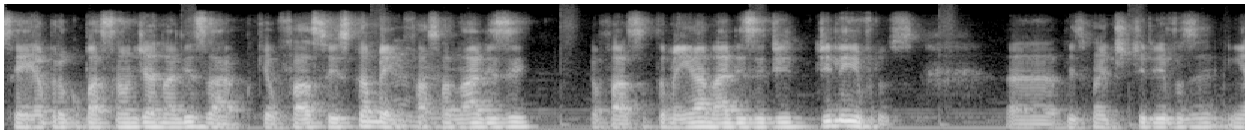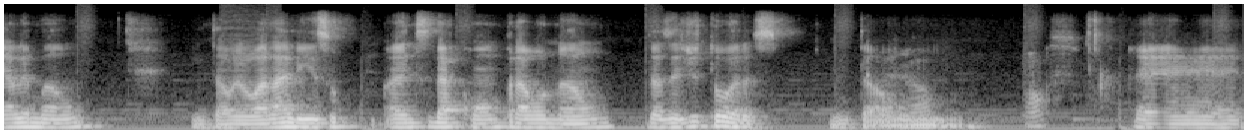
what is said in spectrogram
sem a preocupação de analisar, porque eu faço isso também, faço análise, eu faço também análise de, de livros, uh, principalmente de livros em alemão. Então eu analiso antes da compra ou não das editoras. Então, Nossa. É,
